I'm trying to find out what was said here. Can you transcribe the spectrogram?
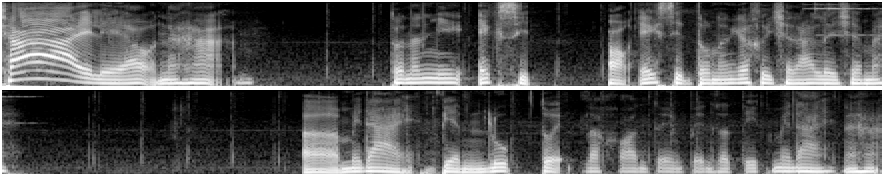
ใช่แล้วนะฮะ ตัวนั้นมี exit ออก exit ตรงนั้นก็คือชนะเลยใช่ไหมเอ่อไม่ได้ เปลี่ยนรูปตัวละครตัวเองเป็นสติทไม่ได้นะฮะ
